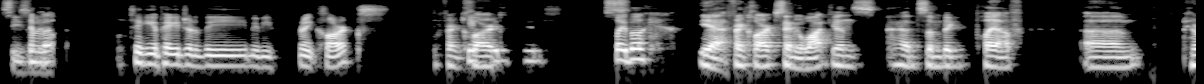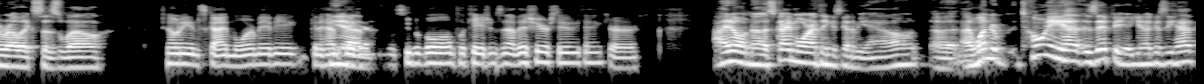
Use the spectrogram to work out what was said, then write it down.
season. Taking a page out of the maybe Frank Clark's Frank Clark playbook. Yeah, Frank Clark, Sammy Watkins had some big playoff um, heroics as well. Toney and Skyy Moore maybe gonna have yeah. big Super Bowl implications now this year too. You think or? I don't know. Skyy Moore, I think, is going to be out. Uh, I wonder. Toney is iffy, you know, because he had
